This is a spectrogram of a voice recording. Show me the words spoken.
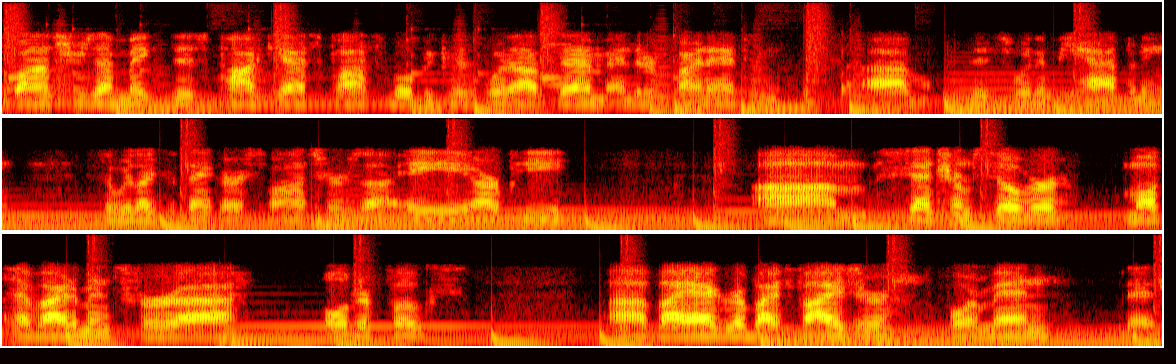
sponsors that make this podcast possible because without them and their financing, um, this wouldn't be happening. So we'd like to thank our sponsors, uh, AARP, um, Centrum Silver, multivitamins for uh, older folks, uh, Viagra by Pfizer for men that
